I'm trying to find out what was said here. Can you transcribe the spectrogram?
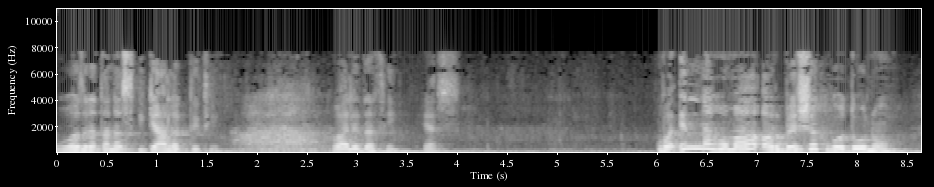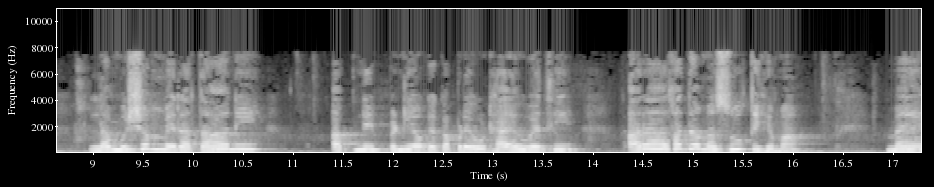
وہ حضرت انس کی کیا لگتی تھی؟ والدہ تھی۔ یس وہ ان نہ اور بے شک وہ دونوں لمشم میں رتانی اپنی پنڈلیوں کے کپڑے اٹھائے ہوئے تھی۔ ارا قدم مسوخی ہما میں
